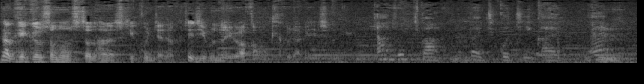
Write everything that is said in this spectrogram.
だから結局その人の話聞くんじゃなくて自分の違和感を聞くだけですよね。あそっか。やっぱりこっちに帰るのね、うん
